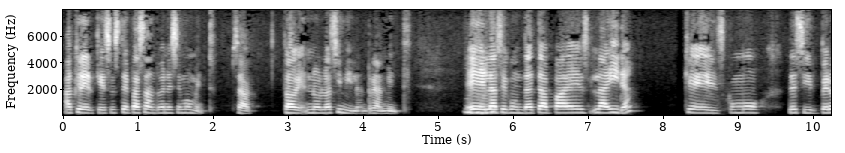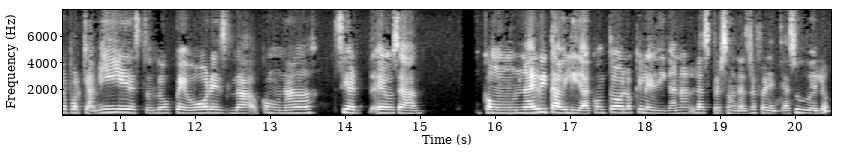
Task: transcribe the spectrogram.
a creer que eso esté pasando en ese momento, o sea, todavía no lo asimilan realmente. Eh, la segunda etapa es la ira, que es como decir, pero porque a mí esto es lo peor, es la, como una cierta, eh, o sea, como una irritabilidad con todo lo que le digan a las personas referente a su duelo.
